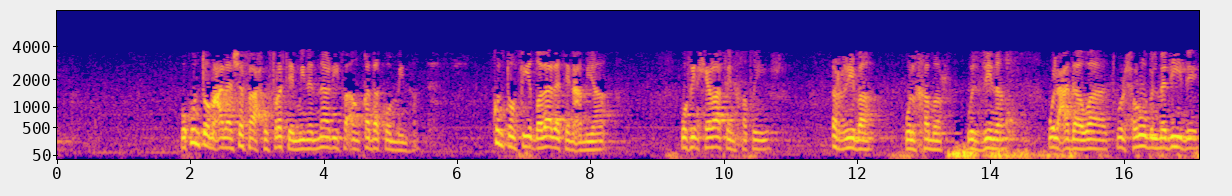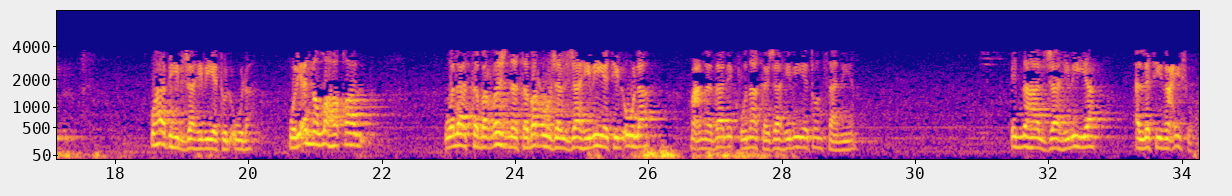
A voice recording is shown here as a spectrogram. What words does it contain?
وكنتم على شفا حفرة من النار فأنقذكم منها. كنتم في ضلالة عمياء وفي انحراف خطير. الربا والخمر والزنا والعداوات والحروب المديدة. وهذه الجاهلية الأولى. ولأن الله قال ولا تبرجن تبرج الجاهلية الأولى. معنى ذلك هناك جاهلية ثانية. إنها الجاهلية التي نعيشها.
